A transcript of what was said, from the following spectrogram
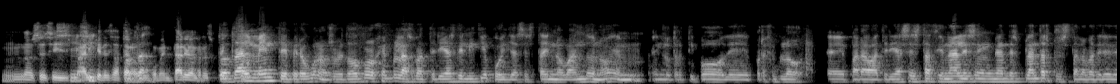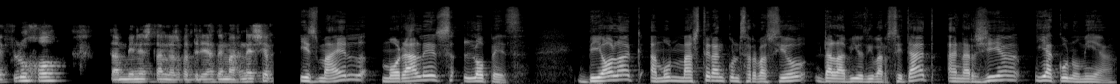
No sé si Ismael quieres hacer algún comentario al respecto. Totalmente, pero bueno, sobre todo, por ejemplo, las baterías de litio, pues ya se está innovando, ¿no? En, en otro tipo de, por ejemplo, para baterías estacionales en grandes plantas, pues están las baterías de flujo, también están las baterías de magnesio. Ismael Morales López biòleg amb un màster en conservació de la biodiversitat, energia i economia.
